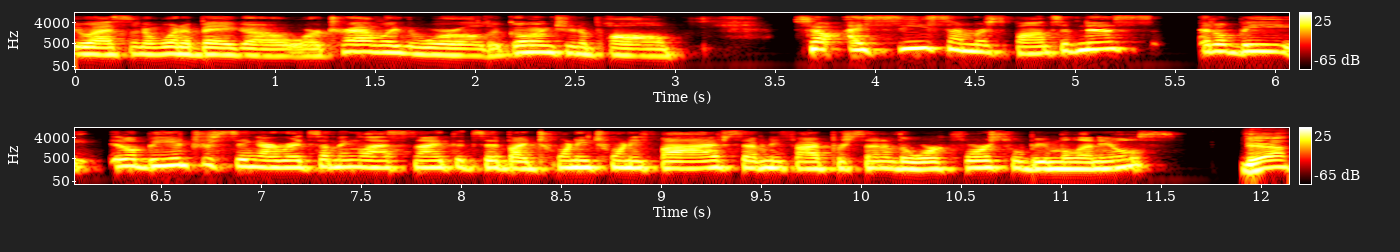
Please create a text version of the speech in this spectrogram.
the us in a winnebago or traveling the world or going to nepal so I see some responsiveness. It'll be it'll be interesting. I read something last night that said by 2025, 75% of the workforce will be millennials. Yeah.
